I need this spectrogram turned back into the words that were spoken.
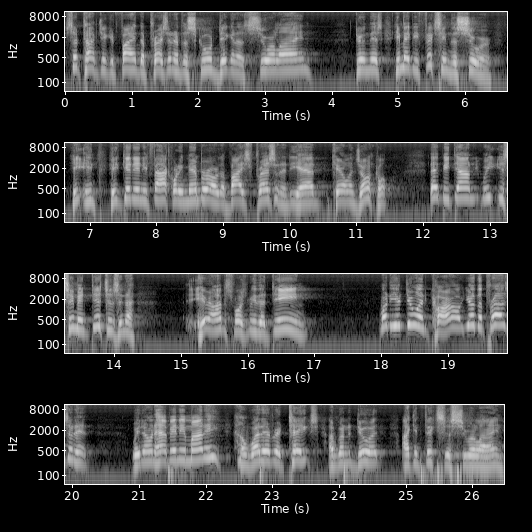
Sometimes you could find the president of the school digging a sewer line, doing this. He may be fixing the sewer. He, he'd, he'd get any faculty member or the vice president he had, Carolyn's uncle. They'd be down, we, you see them in ditches, and uh, here I'm supposed to be the dean. What are you doing, Carl? You're the president. We don't have any money, and whatever it takes, I'm going to do it. I can fix this sewer line.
